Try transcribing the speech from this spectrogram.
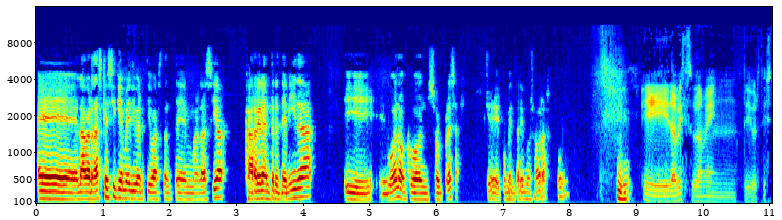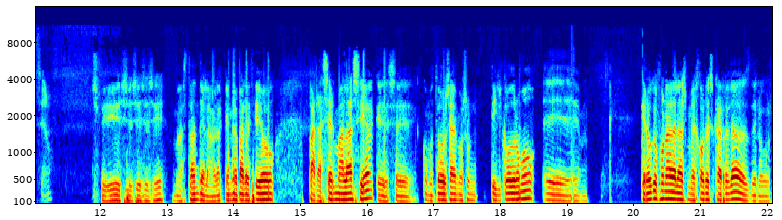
eh, la verdad es que sí que me divertí bastante en Malasia, carrera entretenida y, y bueno, con sorpresas que comentaremos ahora. supongo. Y David, tú también te divertiste, ¿no? Sí, sí, sí, sí, sí, bastante. La verdad que me pareció, para ser Malasia, que es, como todos sabemos, un tilcódromo, eh, creo que fue una de las mejores carreras de los,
